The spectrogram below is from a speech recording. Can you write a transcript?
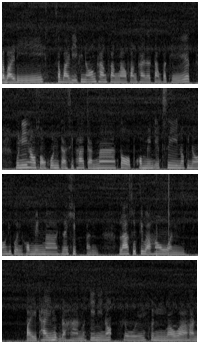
สบายดี สบายดีพี่น้องทางฝั่งลาวฝั่งไทยและต่างประเทศมื้อนี้เฮาสองคนกับสิพากันมาตอบคอมเมนต์ FC เนาะพี่น้องที่เพิ่นคอมเมนต์มาในคลิปอันล่าสุดที่ว่าเฮาอันไปไทยมุกดาหารเมื่อกี้นี้เนาะโดยเพิ่นเว้าว่าหัน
